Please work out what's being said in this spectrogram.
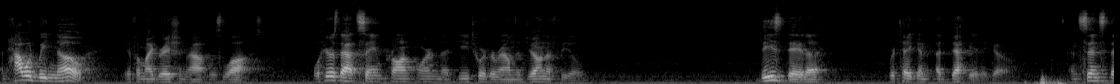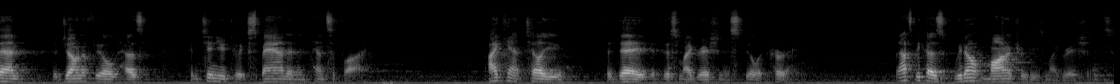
And how would we know if a migration route was lost? Well, here's that same pronghorn that detoured around the Jonah field. These data were taken a decade ago. And since then, the Jonah field has continued to expand and intensify. I can't tell you today if this migration is still occurring. And that's because we don't monitor these migrations.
